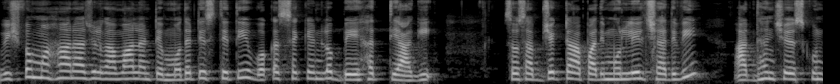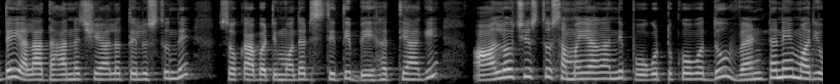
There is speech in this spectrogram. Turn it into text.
విశ్వ మహారాజులు కావాలంటే మొదటి స్థితి ఒక సెకండ్లో బేహద్ త్యాగి సో సబ్జెక్ట్ ఆ పది మురళీలు చదివి అర్థం చేసుకుంటే ఎలా ధారణ చేయాలో తెలుస్తుంది. సో కాబట్టి మొదటి స్థితి బేహత్యాగి ఆలోచిస్తూ సమయాన్ని పోగొట్టుకోవద్దు. వెంటనే మరియు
